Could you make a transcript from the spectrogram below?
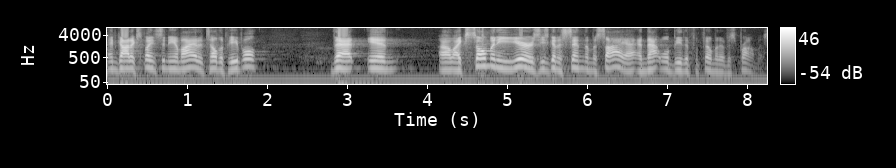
and God explains to Nehemiah to tell the people that in uh, like so many years, he's going to send the Messiah, and that will be the fulfillment of his promise.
